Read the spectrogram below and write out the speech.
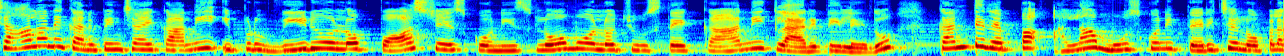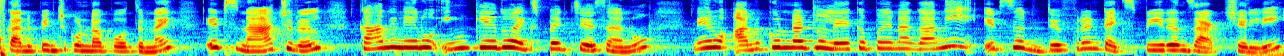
చాలానే కనిపించాయి కానీ ఇప్పుడు వీడియోలో పాజ్ చేసుకొని స్లోమోలో చూస్తే కానీ క్లారిటీ లేదు. కంటి రెప్ప అలా మూసుకొని తెరిచే లోపల కనిపించకుండా పోతున్నాయి. ఇట్స్ న్యాచురల్ కానీ నేను ఇంకేదో ఎక్స్పెక్ట్ చేశాను. నేను అనుకున్నట్లు లేకపోయినా కానీ it's a different experience actually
